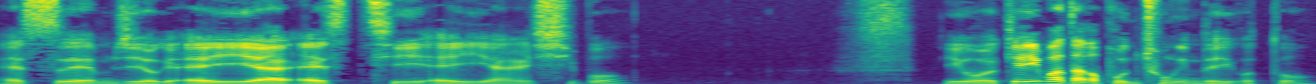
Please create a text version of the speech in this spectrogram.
SMG, 여기 AR, ST, AR 15? 이거 왜 게임하다가 본 총인데, 이것도?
